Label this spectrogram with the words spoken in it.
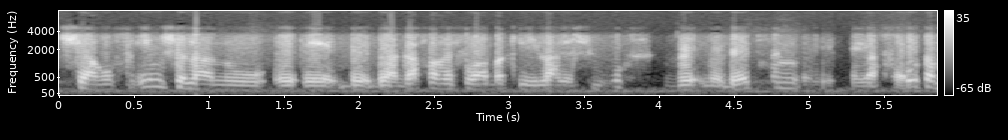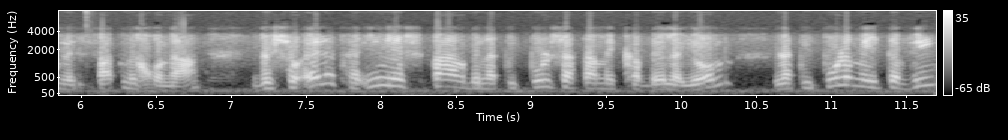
שהרופאים שלנו אה, אה, באגף הרפואה בקהילה ישבו ובעצם אה, הפכו אותם לשפת מכונה, ושואלת האם יש פער בין הטיפול שאתה מקבל היום לטיפול המיטבי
